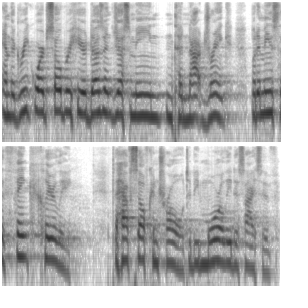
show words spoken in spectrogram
And the Greek word sober here doesn't just mean to not drink, but it means to think clearly, to have self control, to be morally decisive.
